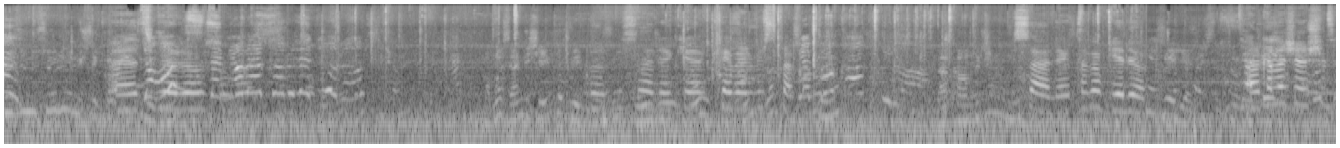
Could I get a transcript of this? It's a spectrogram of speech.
çözümünü söylüyorum işte. Evet Ya o görüyorsunuz. istemiyor ben kabul ediyorum. Ama sen de şeyi kabul ediyorsun. Bir saniye kemerimizi Çünkü takalım. o kalkmıyor. Ben kaldıracağım Bir saniye takıp geliyorum. Buraya gel. Arkadaşlar şimdi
